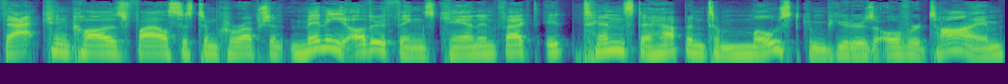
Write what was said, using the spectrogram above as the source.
that can cause file system corruption. Many other things can. In fact, it tends to happen to most computers over time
